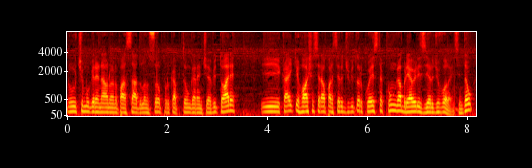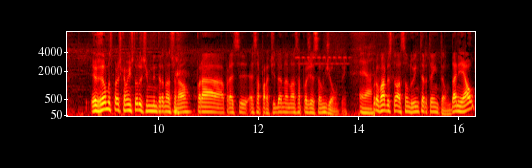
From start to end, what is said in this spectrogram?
No último Grenal no ano passado lançou para o capitão garantir a vitória. E Kaique Rocha será o parceiro de Vitor Cuesta com Gabriel Elisiero de volante. Então, erramos praticamente todo o time do Internacional para essa partida na nossa projeção de ontem. É. Provável escalação do Inter tem então Daniel,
